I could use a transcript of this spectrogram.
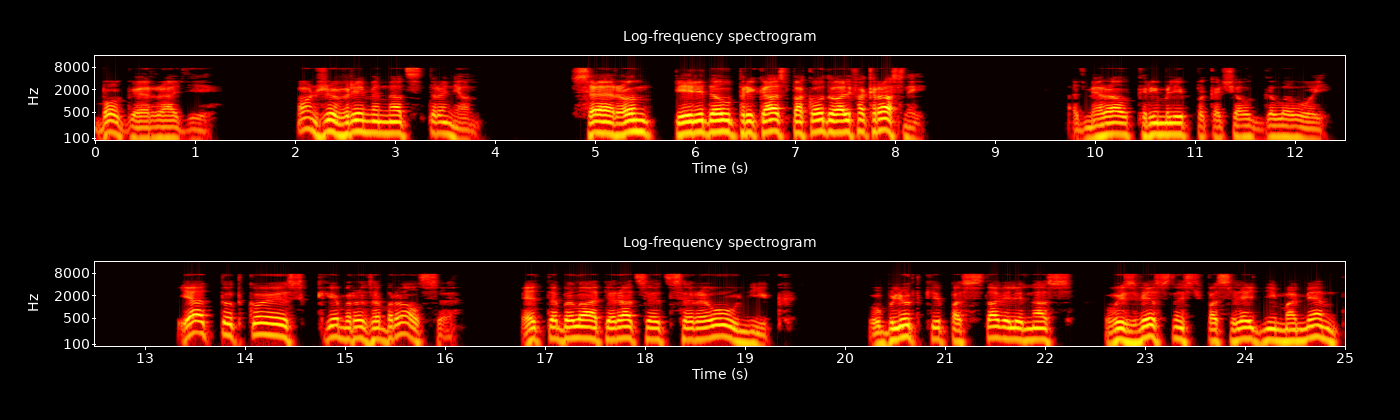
Бога ради! Он же временно отстранен. Сэр, он передал приказ по коду Альфа-Красный. Адмирал Кремли покачал головой. Я тут кое с кем разобрался. Это была операция ЦРУ, Ник. Ублюдки поставили нас в известность в последний момент.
